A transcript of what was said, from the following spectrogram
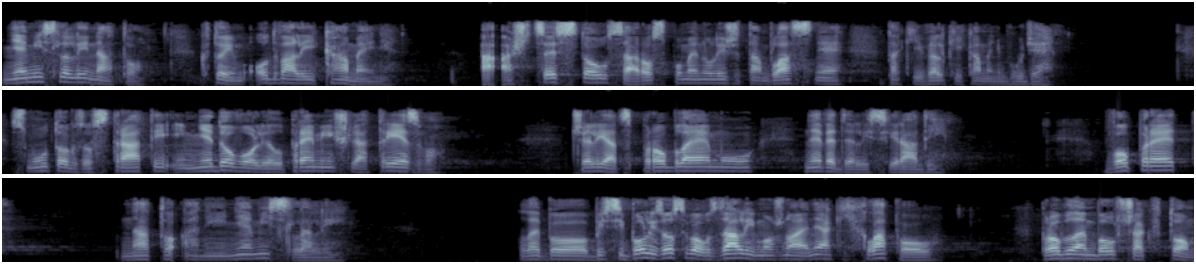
nemysleli na to, kto im odvalí kameň. A až cestou sa rozpomenuli, že tam vlastne taký veľký kameň bude. Smútok zo straty im nedovolil premýšľať triezvo. Čeliac problému nevedeli si rady. Vopred na to ani nemysleli lebo by si boli so sebou vzali možno aj nejakých chlapov. Problém bol však v tom,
